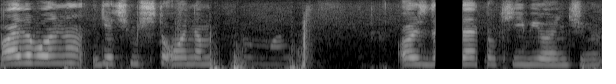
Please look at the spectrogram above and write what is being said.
Arada bu oyunu geçmişte oynamıştım. O yüzden çok iyi bir oyuncuyum.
